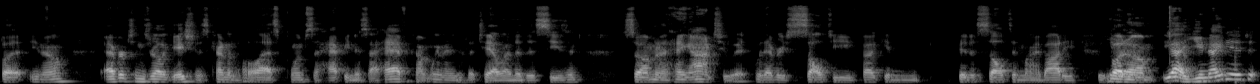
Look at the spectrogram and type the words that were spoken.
but you know, Everton's relegation is kind of the last glimpse of happiness I have coming into the tail end of this season. So I'm gonna hang on to it with every salty fucking bit of salt in my body. But um, yeah, United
